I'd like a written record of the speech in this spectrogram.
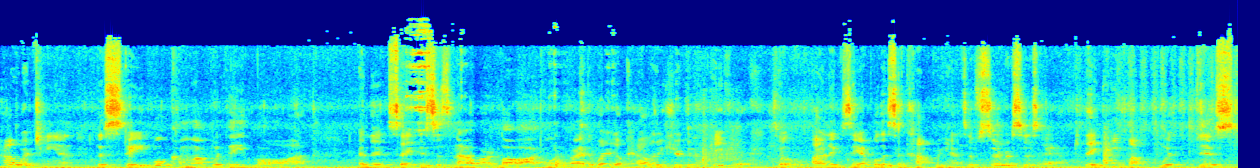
Powhatan, the state will come up with a law and then say, this is now our law, and by the way, localities, you're going to pay for it. So an example is a Comprehensive Services Act. They came up with this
